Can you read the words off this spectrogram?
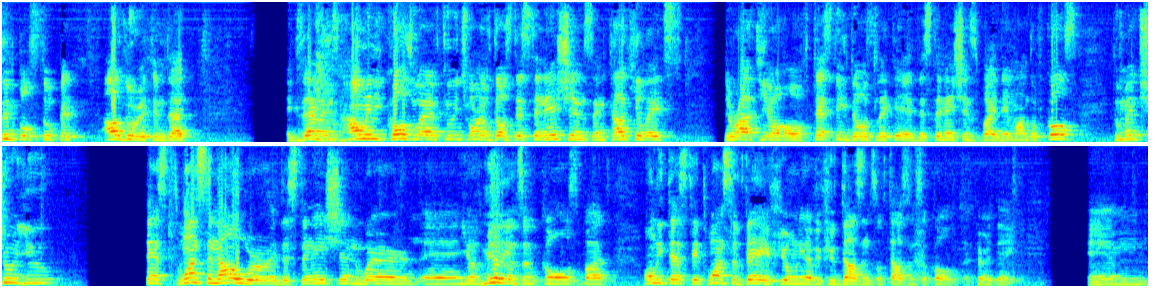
simple, stupid algorithm that examines how many calls we have to each one of those destinations and calculates the ratio of testing those like, uh, destinations by the amount of calls to make sure you test once an hour a destination where uh, you have millions of calls, but only test it once a day if you only have a few dozens of thousands of calls per day. Um,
